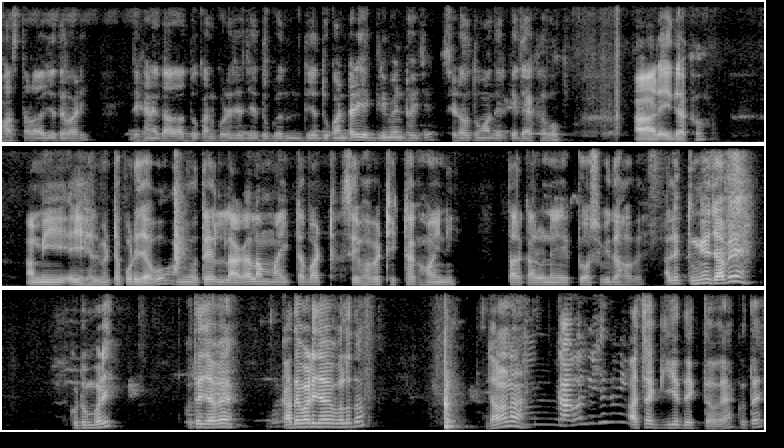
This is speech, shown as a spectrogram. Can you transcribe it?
ভাসতাড়াও যেতে পারি। যেখানে দাদার দোকান করেছে যে দোকান যে দোকানটারই এগ্রিমেন্ট হয়েছে সেটাও তোমাদেরকে দেখাবো। আর এই দেখো আমি এই হেলমেটটা পরে যাব। আমি ওতে লাগালাম মাইকটা বাট সেভাবে ঠিকঠাক হয়নি। তার কারণে একটু অসুবিধা হবে। আলে তুমিও যাবে? কুটুম বাড়ি? কোথায় যাবে? কাদের বাড়ি যাবে বলো তো? জানো না? আচ্ছা গিয়ে দেখতে হবে হ্যাঁ কোথায়?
